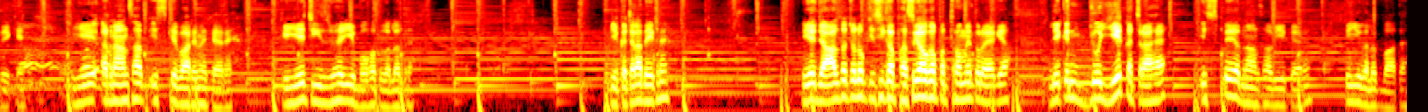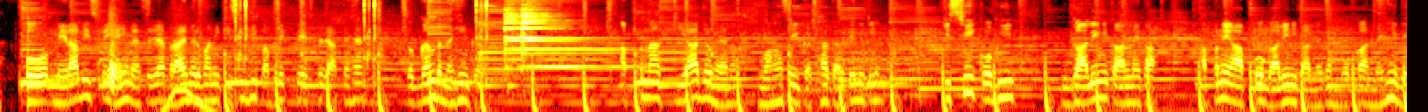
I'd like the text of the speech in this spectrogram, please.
देखें ये अदनान साहब इसके बारे में कह रहे हैं कि ये चीज़ जो है ये बहुत गलत है। ये कचरा देख रहे हैं? ये जाल तो चलो किसी का फंस गया होगा पत्थरों में तो रह गया। लेकिन जो ये कचरा है इस पे अदनान साहब ये कह रहे हैं कि ये गलत बात है। तो मेरा भी इस पर यही मैसेज है बर मेहरबानी किसी भी पब्लिक प्लेस पे जाते हैं तो गंद नहीं करें। अपना किया जो है ना वहाँ से इकट्ठा करके निकलें। किसी को भी गाली निकालने का अपने आप को गाली निकालने का मौका नहीं दे।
